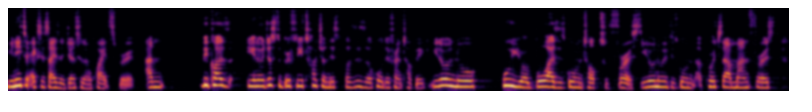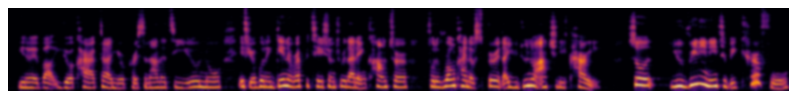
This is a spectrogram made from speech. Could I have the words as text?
You need to exercise a gentle and quiet spirit. And because you know just to briefly touch on this because this is a whole different topic you don't know who your boaz is going to talk to first. You don't know if he's going to approach that man first you know about your character and your personality. You don't know if you're going to gain a reputation through that encounter for the wrong kind of spirit that you do not actually carry. So you really need to be careful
